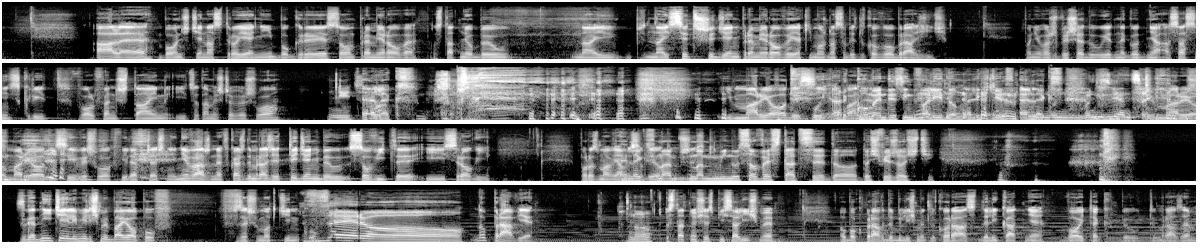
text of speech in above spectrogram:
Ale bądźcie nastrojeni, bo gry są premierowe. Ostatnio był naj, najsytszy dzień premierowy, jaki można sobie tylko wyobrazić. Ponieważ wyszedł jednego dnia Assassin's Creed, Wolfenstein i co tam jeszcze wyszło? Nic. Elex. I Mario Odyssey Mój chyba, nie? argument jest inwalidą, na liście jest Elex. Bo, bo nic więcej. Mario, Mario Odyssey wyszło chwilę wcześniej. Nieważne. W każdym razie tydzień był sowity i srogi. Porozmawiamy Elex sobie o ma, tym ma wszystkim. minusowe stacje do, do świeżości. Zgadnijcie, ile mieliśmy bajopów w zeszłym odcinku. Zero! No prawie. No. Ostatnio się spisaliśmy. Obok prawdy byliśmy tylko raz, delikatnie. Wojtek był tym razem.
